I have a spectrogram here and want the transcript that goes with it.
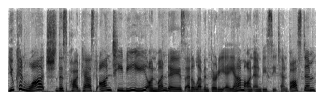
you can watch this podcast on TV TV on Mondays at 11:30 a.m. on NBC 10 Boston.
